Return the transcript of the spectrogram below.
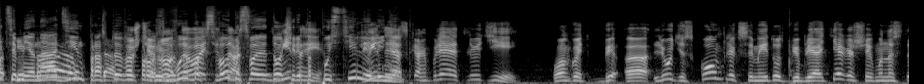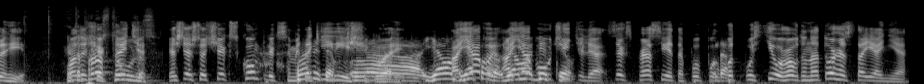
ответьте Вот. Мне на один простой да. вопрос. Слушайте, ну, вы, бы, вы своей дочери Дмитрий- подпустили или нет? оскорбляет людей. Он говорит, э, люди с комплексами идут в библиотекарши и в монастыри. Это Молодой просто человек, знаете, ужас. Я считаю, что человек с комплексами Смотрите, такие вещи а, говорит. Я вам, А я, бы, понял, а я бы учителя секс-просвета по- по- Да. подпустил ровно на то расстояние,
